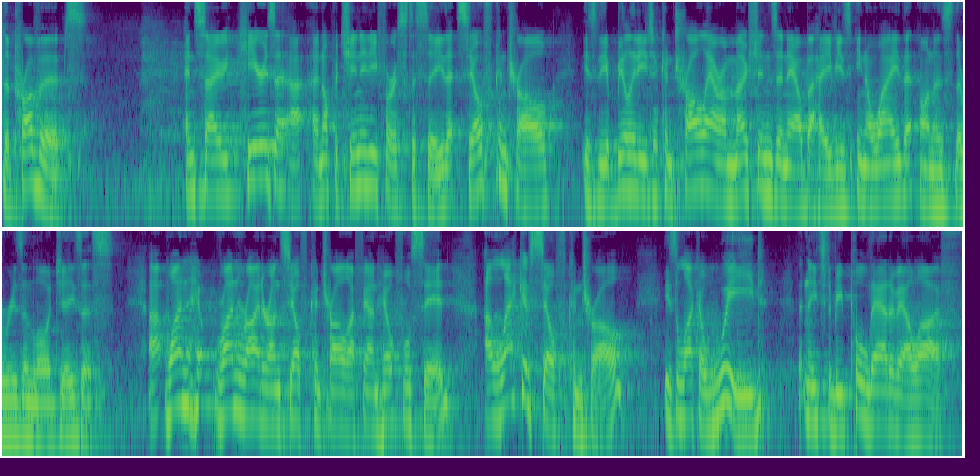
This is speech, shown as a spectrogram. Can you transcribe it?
the Proverbs. And so here is a, a, an opportunity for us to see that self control is the ability to control our emotions and our behaviours in a way that honours the risen Lord Jesus. Uh, one, one writer on self control I found helpful said, A lack of self control is like a weed that needs to be pulled out of our life.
